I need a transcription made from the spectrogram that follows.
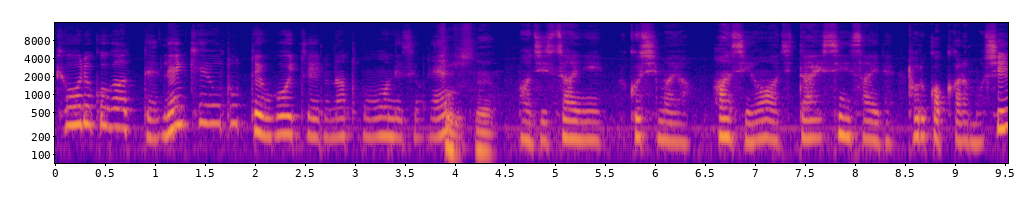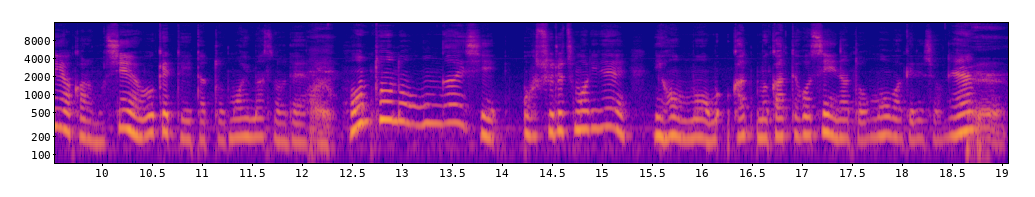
協力があって連携をとって動いているなと思うんですよね。そうですね。まあ実際に福島や阪神・淡路大震災でトルコからもシリアからも支援を受けていたと思いますので、はい。本当の恩返しをするつもりで日本も向か向かってほしいなと思うわけですよね。え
